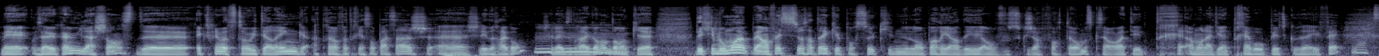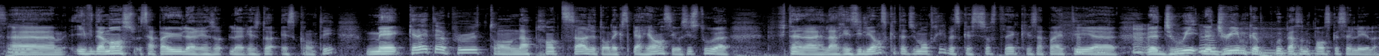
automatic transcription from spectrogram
Mais vous avez quand même eu la chance d'exprimer votre storytelling à travers votre récent passage euh, chez les Dragons, chez Mhm. Dragon. Donc, euh, décrivez-moi. Ben, en fait, c'est sûr certain que pour ceux qui ne l'ont pas regardé, on vous suggère fortement parce que ça aura été, très, à mon avis, un très beau pitch que vous avez fait. merci Euh, évidemment, ça n'a pas eu le résultat escompté, mais quel a été un peu ton apprentissage et ton expérience et aussi surtout euh, putain, la, la résilience que tu as dû montrer parce que c'est sûr que ça n'a pas été euh, le, dwe- le dream que beaucoup de personnes pensent que c'est l'est. là.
